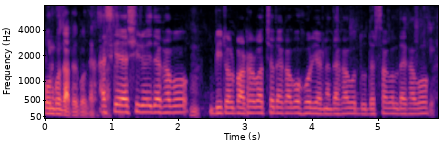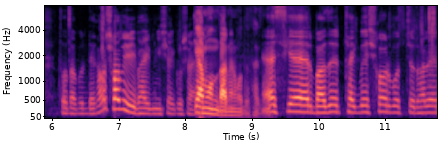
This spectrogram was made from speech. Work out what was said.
কোন কোন জাতের গোল দেখা আজকে শিরোই দেখাবো বিটল পাঠার বাচ্চা দেখাবো হরিয়ানা দেখাবো দুধের ছাগল দেখাবো। তোতাপুরি দেখাবো সবই ভাই মিশাই কুশাই। কেমন দামের মধ্যে থাকবে? আজকের বাজেট থাকবে সর্বোচ্চ ধরেন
